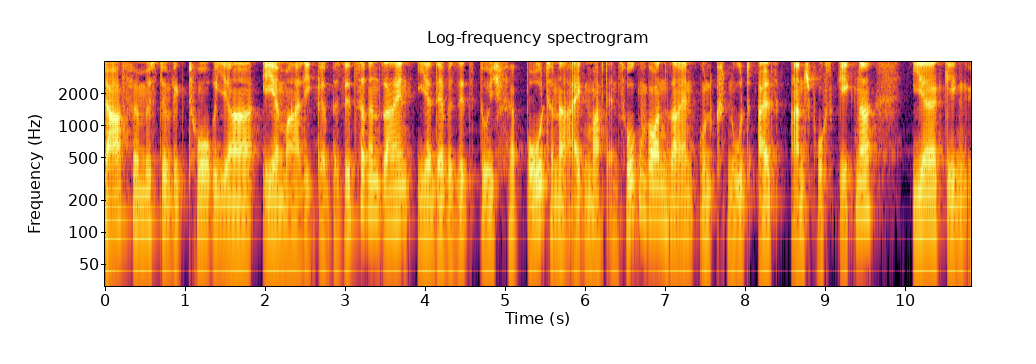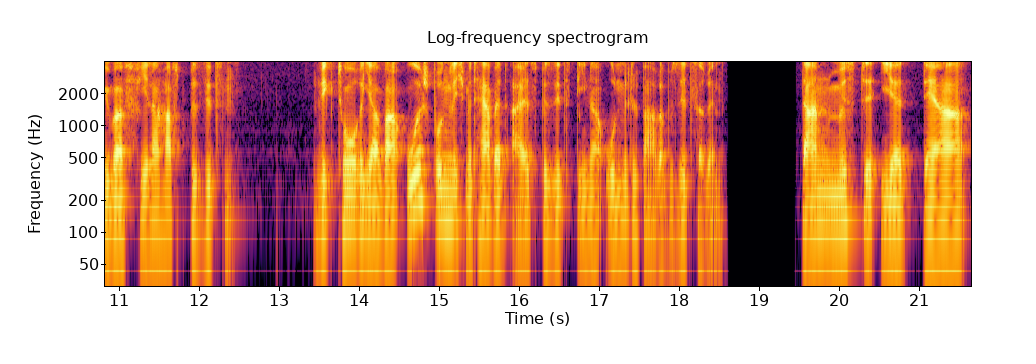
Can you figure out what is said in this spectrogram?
Dafür müsste Victoria ehemalige Besitzerin sein, ihr der Besitz durch verbotene Eigenmacht entzogen worden sein und Knut als Anspruchsgegner ihr gegenüber fehlerhaft besitzen. Victoria war ursprünglich mit Herbert als Besitzdiener unmittelbare Besitzerin. Dann müsste ihr der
